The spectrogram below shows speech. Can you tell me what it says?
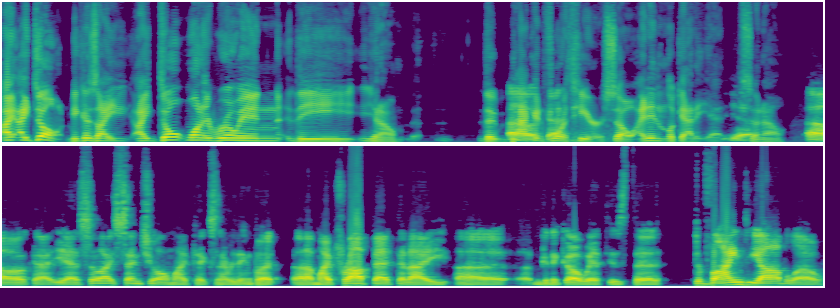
I, I don't because I, I don't want to ruin the you know the back Oh, and forth here. So I didn't look at it yet. Yeah. So no. Oh, okay, yeah. So I sent you all my picks and everything, but uh, my prop bet that I uh, I'm gonna go with is the Divine Deablo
